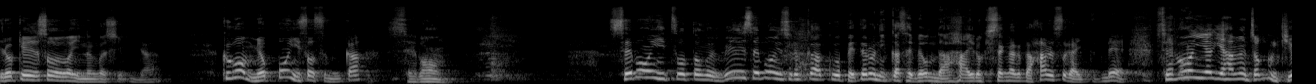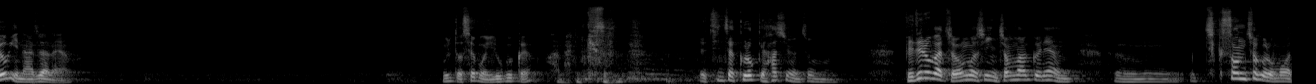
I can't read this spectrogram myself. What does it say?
이렇게 써 있는 것입니다. 그거 몇 번 있었습니까? 세 번. 세 번 있었던 거왜세 번 있을까? 그 베드로니까 세 번다 이렇게 생각도 할 수가 있는데 세 번 이야기하면 조금 기억이 나잖아요. 우리도 세번 읽을까요? 하나님께서 진짜 그렇게 하시면 좀 베드로가 적은 것이 정말 그냥 음, 직선적으로 뭐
